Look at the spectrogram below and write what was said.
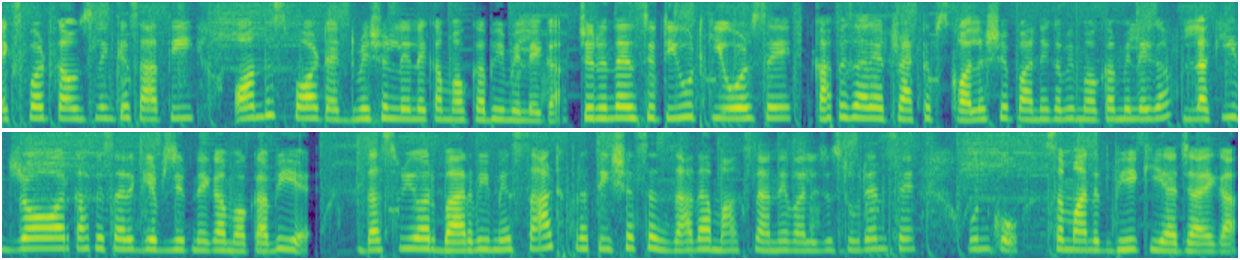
एक्सपर्ट काउंसलिंग के साथ ही ऑन द स्पॉट एडमिशन लेने का मौका भी मिलेगा। चुनिंदा इंस्टीट्यूट की ओर से काफ़ी सारे अट्रैक्टिव स्कॉलरशिप आने का भी मौका मिलेगा। लकी ड्रॉ और काफ़ी सारे गिफ्ट जीतने का मौका भी है। दसवीं और बारहवीं में साठ प्रतिशत से ज़्यादा मार्क्स लाने वाले जो स्टूडेंट्स हैं, उनको सम्मानित भी किया जाएगा।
